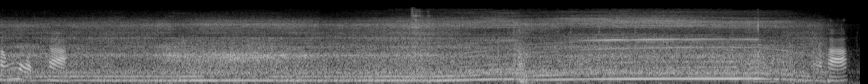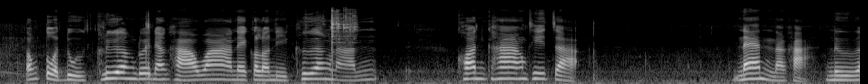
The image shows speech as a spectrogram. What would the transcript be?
ทั้งหมดค่ะ ต้องตรวจดูเครื่องด้วยนะคะว่าในกรณีเครื่องนั้น ค่อนข้างที่จะแน่นนะคะ เนื้อ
